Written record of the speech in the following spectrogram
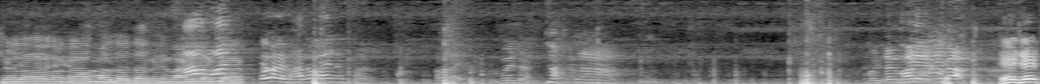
ছেড়ে দাও কাকা বল দাও দরকার বাড়ি যাক যাক। হেড হেড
